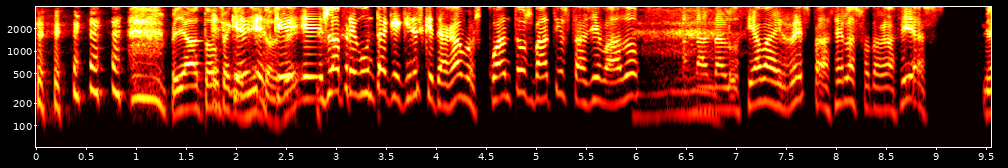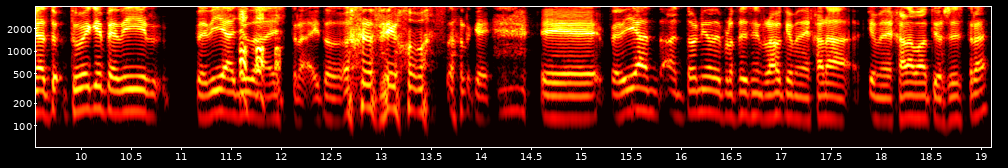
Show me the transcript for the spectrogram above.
Me he llevado todo es pequeñitos. Que, es que es la pregunta que quieres que te hagamos. ¿Cuántos vatios te has llevado a Andalucía Bayrres para hacer las fotografías? Mira, tuve que pedir, pedí ayuda extra y todo. No te digo más porque eh, pedí a Antonio de Processing Raw que me dejara, que me dejara vatios extra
